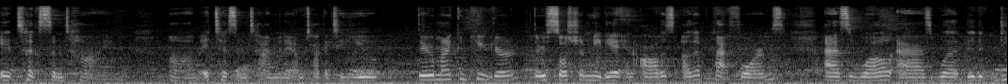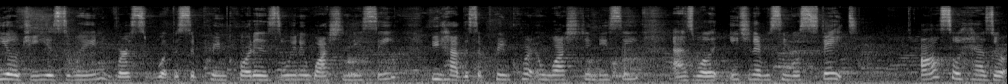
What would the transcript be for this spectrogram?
It took some time. Um, it took some time, and I'm talking to you through my computer, through social media, and all these other platforms, as well as what the DOJ is doing versus what the Supreme Court is doing in Washington, D.C. You have the Supreme Court in Washington, D.C., as well as each and every single state also has their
